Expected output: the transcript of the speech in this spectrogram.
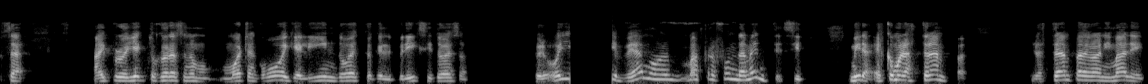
O sea, hay proyectos que ahora se nos muestran como, ¡ay, qué lindo esto, que el BRICS y todo eso! Pero oye, veamos más profundamente. Si, mira, es como las trampas. Las trampas de los animales,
